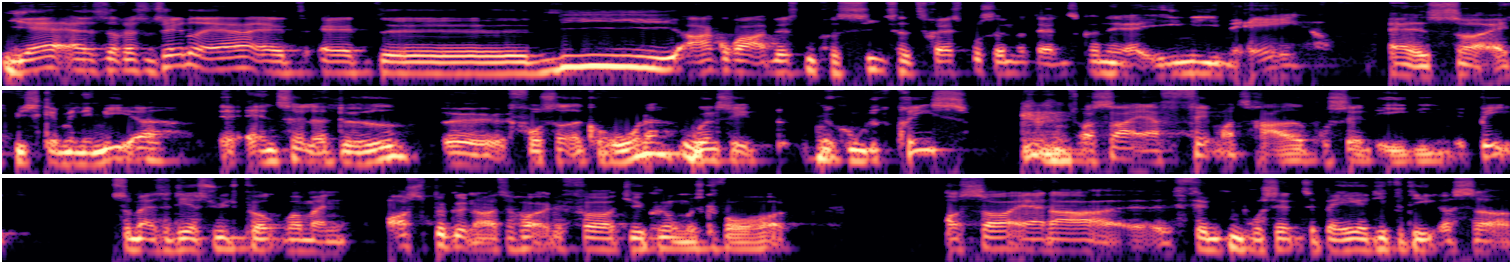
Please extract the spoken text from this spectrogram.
Ja, altså resultatet er, at, at øh, lige akkurat næsten præcis 50% af danskerne er enige med A, altså at vi skal minimere antallet af døde øh, forårsaget af corona, uanset den økonomiske pris. og så er 35 procent enige med B, som er altså det her synspunkt, hvor man også begynder at tage højde for de økonomiske forhold. Og så er der øh, 15 procent tilbage, og de fordeler sig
